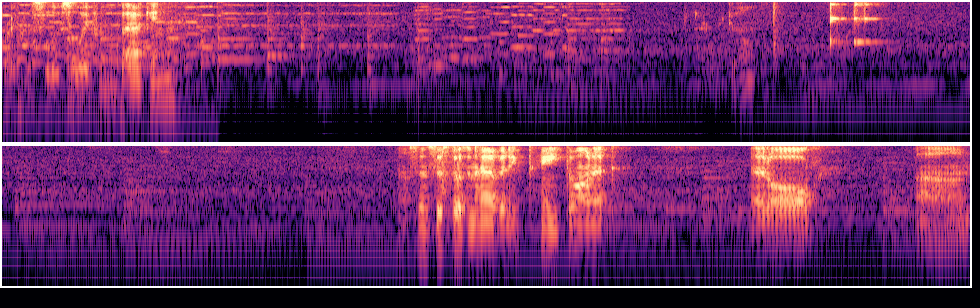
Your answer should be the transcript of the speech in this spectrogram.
break this loose away from the backing. Since this doesn't have any paint on it at all, um,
